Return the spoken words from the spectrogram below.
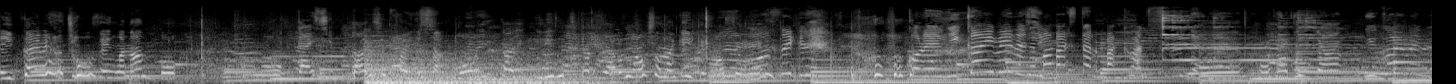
1回目の挑戦がなんとあの大失敗大失敗でした。もう1回入り口からやり直さなきゃいけません。これ2回目で失敗したら爆発するんだよね。爆発しちゃう2回目で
